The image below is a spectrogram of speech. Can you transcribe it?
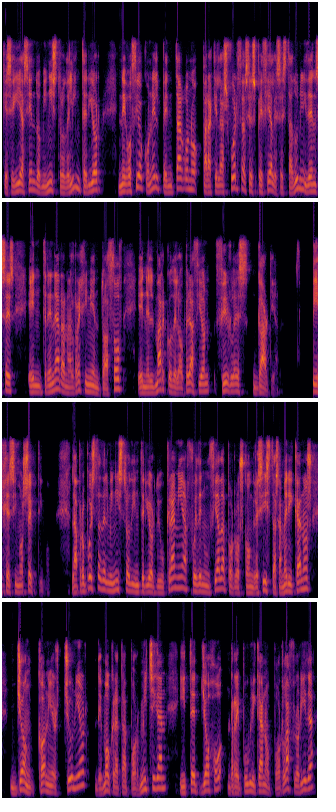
que seguía siendo ministro del Interior, negoció con el Pentágono para que las fuerzas especiales estadounidenses entrenaran al regimiento Azov en el marco de la operación Fearless Guardian. Vigésimo séptimo. La propuesta del ministro de Interior de Ucrania fue denunciada por los congresistas americanos John Conyers Jr., demócrata por Michigan, y Ted Yoho, republicano por la Florida,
